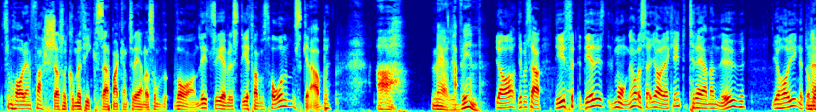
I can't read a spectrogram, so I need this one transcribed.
som har en farsa som kommer fixa att man kan träna som vanligt, så är väl Stefan Holms grabb. Ah, Melvin. Ja, det är så här, det är, för, det är många har väl sagt, ja, jag kan ju inte träna nu. Jag har ju inget att Nej.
